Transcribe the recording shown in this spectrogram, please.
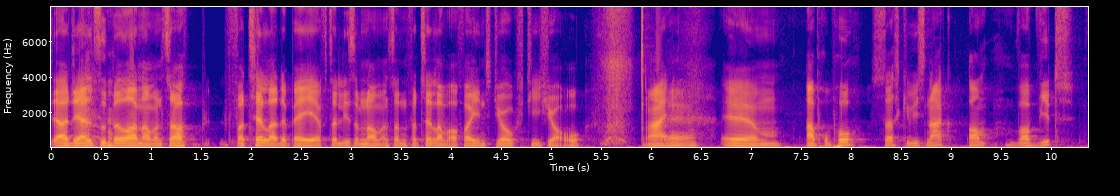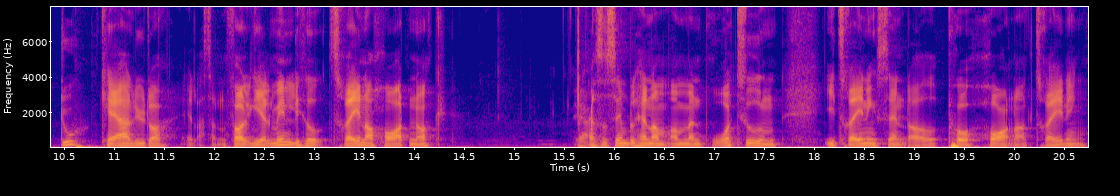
Ja, det er altid bedre, når man så fortæller det bagefter, ligesom når man sådan fortæller, hvorfor ens jokes de er sjove. Nej, ja, ja. Øhm, apropos, så skal vi snakke om, hvorvidt du, kære lytter, eller sådan folk i almindelighed, træner hårdt nok. Ja. Altså simpelthen om, om man bruger tiden i træningscenteret på hård nok træning.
